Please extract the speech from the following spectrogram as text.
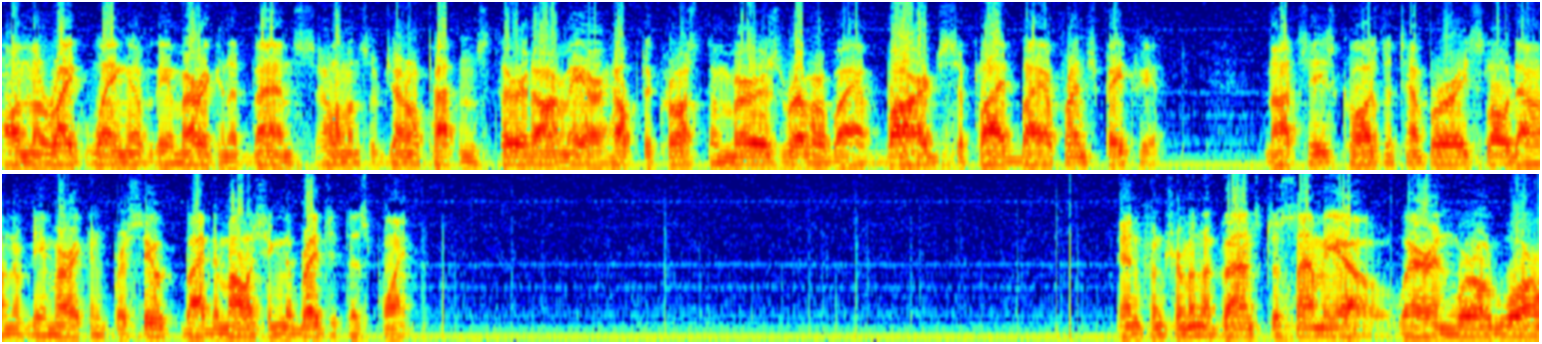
On the right wing of the American advance, elements of General Patton's Third Army are helped across the Meuse River by a barge supplied by a French patriot. Nazis caused a temporary slowdown of the American pursuit by demolishing the bridge at this point. Infantrymen advanced to Saint Mihiel, where in World War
